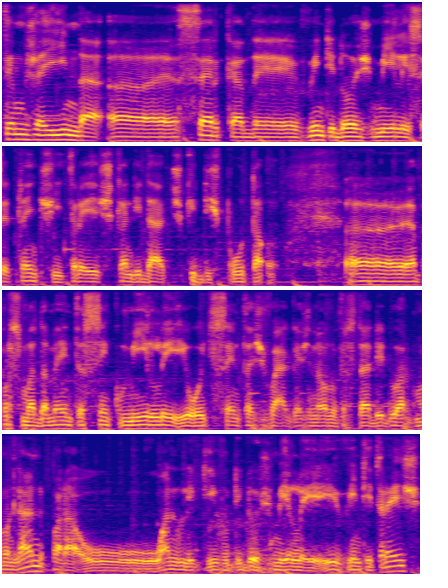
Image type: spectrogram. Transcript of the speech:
temos ainda uh, cerca de 22.703 candidatos que disputam uh, aproximadamente 5.800 vagas na Universidade Eduardo Mondlane para o ano letivo de 2023.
